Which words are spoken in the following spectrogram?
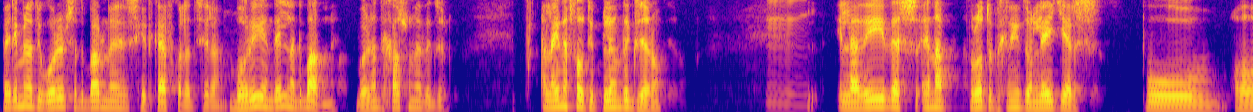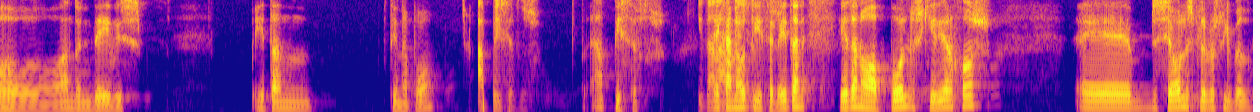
Περίμενα ότι οι Warriors θα την πάρουν σχετικά εύκολα τη σειρά. Μπορεί εν τέλει να την πάρουν. Μπορεί να τη χάσουν, δεν ξέρω. Αλλά είναι αυτό ότι πλέον δεν ξέρω. Μμμ. Δηλαδή είδες ένα πρώτο παιχνίδι των Lakers που ο Άντωνι Ντέιβις ήταν, τι να πω, Απίστευτος. απίστευτος. Ήταν Έκανε ό,τι απίστευτος. ήθελε. Ήταν, ήταν ο απόλυτος κυρίαρχος ε, σε όλες τις πλευρές του γήπεδου.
